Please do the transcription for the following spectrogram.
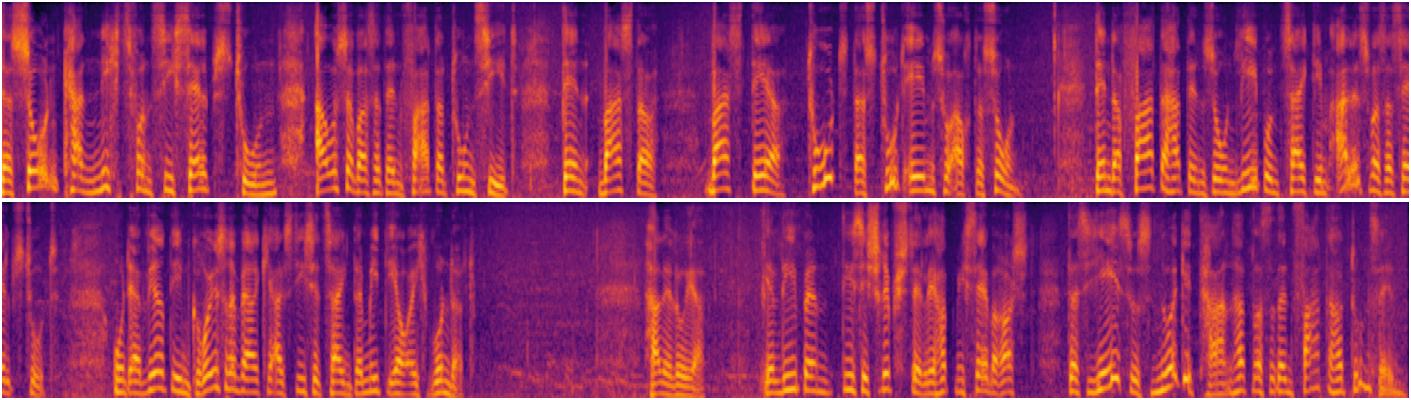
der Sohn kann nichts von sich selbst tun, außer was er den Vater tun sieht. Denn was der, was der tut, das tut ebenso auch der Sohn. Denn der Vater hat den Sohn lieb und zeigt ihm alles, was er selbst tut. Und er wird ihm größere Werke als diese zeigen, damit ihr euch wundert. Halleluja. Ihr Lieben, diese Schriftstelle hat mich sehr überrascht, dass Jesus nur getan hat, was er den Vater hat tun sehen.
